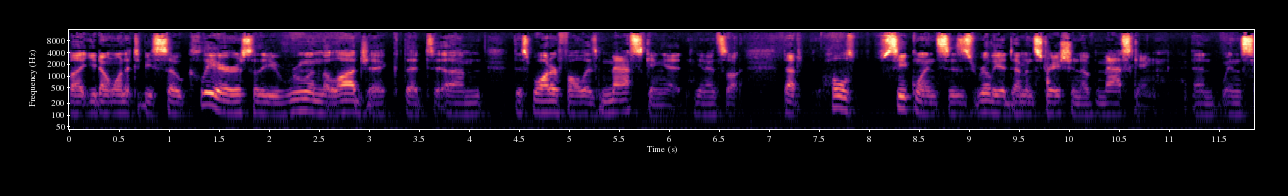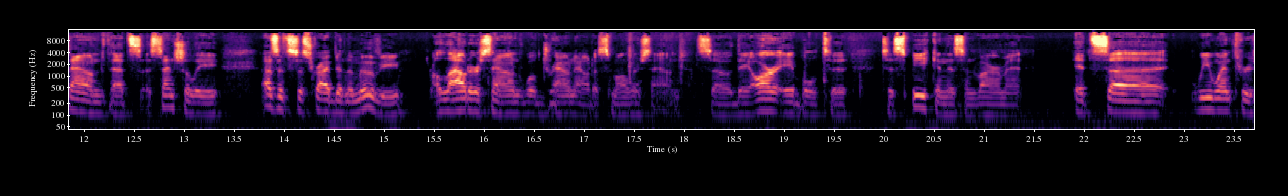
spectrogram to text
but you don't want it to be so clear so that you ruin the logic that um, this waterfall is masking it. You know, it's uh, that whole sequence is really a demonstration of masking. And in sound, that's essentially, as it's described in the movie, a louder sound will drown out a smaller sound. So they are able to to speak in this environment. It's uh, we went through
